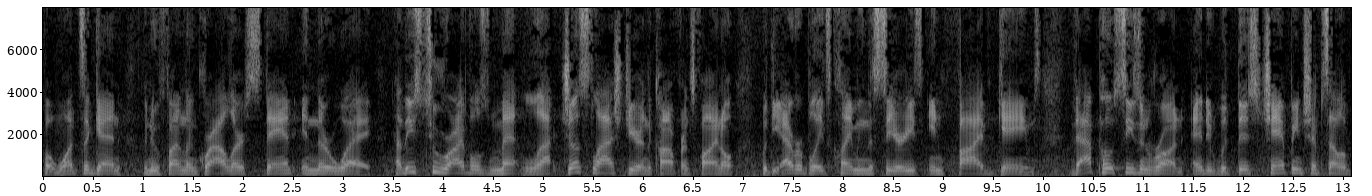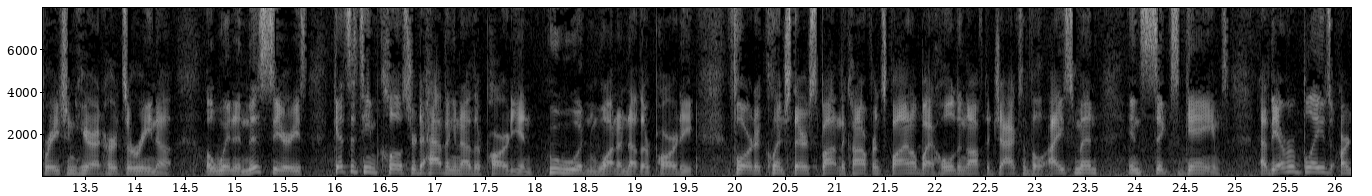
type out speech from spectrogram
But once again, the Newfoundland Growlers stand in their way. Now, these two rivals met la just last year in the conference final, with the Everblades claiming the series in five games. That postseason run ended with this championship celebration here at Hertz Arena. A win in this series gets the team closer to having another party, and who wouldn't want another party? Florida clinched their spot in the conference final by holding off the Jacksonville Icemen in six games. Now, the Everblades are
